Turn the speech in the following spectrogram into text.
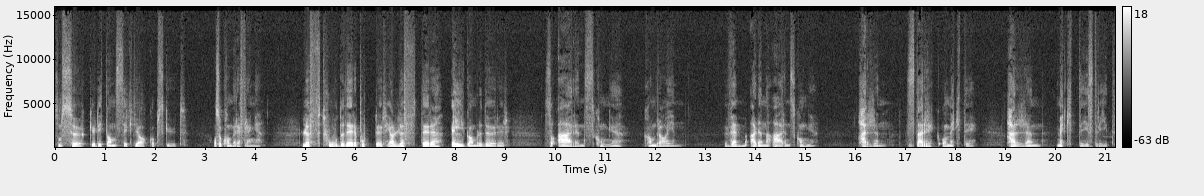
som søker ditt ansikt, Jakobs Gud. Og så kommer refrenget. Løft hodet, dere porter, ja, løft dere eldgamle dører, så ærens konge kan dra inn. Hvem er denne ærens konge? Herren, sterk og mektig. Herren, mektig i strid.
